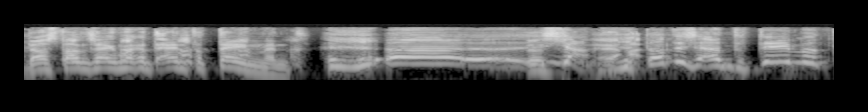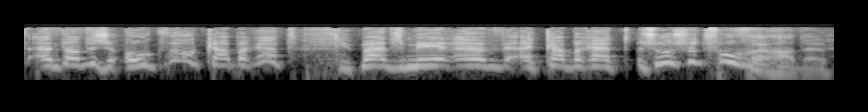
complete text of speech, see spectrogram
Dat is dan zeg maar het entertainment. Eh, Dus, ja, ja. dat is entertainment en dat is ook wel cabaret. Maar het is meer eh, cabaret zoals we het vroeger hadden.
